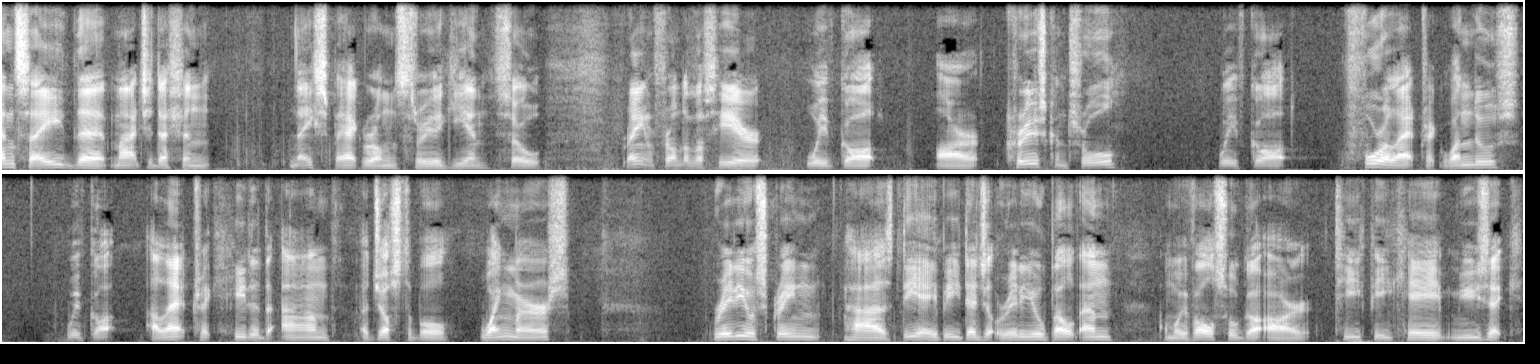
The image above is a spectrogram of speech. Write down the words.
Inside the Match Edition, nice spec runs through again. So right in front of us here we've got our cruise control, we've got four electric windows, we've got electric heated and adjustable wing mirrors, radio screen has DAB digital radio built in, and we've also got our TPK music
